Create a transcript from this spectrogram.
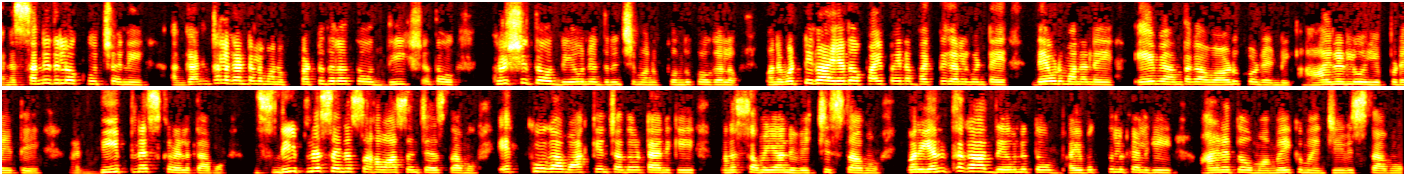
ఆయన సన్నిధిలో కూర్చొని ఆ గంటల గంటలు మనం పట్టుదలతో దీక్షతో కృషితో దేవుని యొద్ద నుంచి మనం పొందుకోగలం. మన ఒట్టిగా ఏదో పై పైన భక్తి కలిగి ఉంటే దేవుడు మనల్ని ఏమి అంతగా వాడుకోడండి. ఆయనలో ఎప్పుడైతే ఆ డీప్నెస్కి వెళతామో డీప్నెస్ అయిన సహవాసం చేస్తాము ఎక్కువగా వాక్యం చదవటానికి మన సమయాన్ని వెచ్చిస్తాము మరి ఎంతగా దేవునితో భయభక్తులు కలిగి ఆయనతో మమేకమై జీవిస్తామో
